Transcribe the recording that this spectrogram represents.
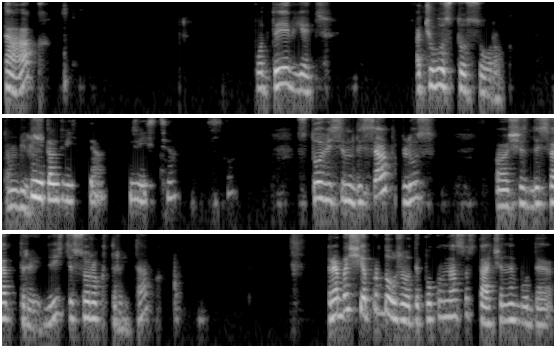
Так. По 9. А чого 140? Там більше. Ні, там 200. 200. 180 плюс 63. 243, так? Треба ще продовжувати, поки в нас остача не буде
